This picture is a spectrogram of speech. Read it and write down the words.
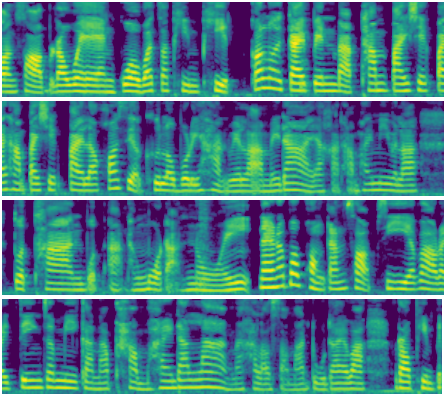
ตอนสอบระแวงกลัวว่าจะพิมพ์ผิด ก็เลยกลายเป็นแบบทำไปเช็คไปทำไปเช็คไปแล้วข้อเสียคือเราบริหารเวลาไม่ได้อะค่ะทำให้มีเวลาตรวจทานบทอ่านทั้งหมดอะน้อย ในระบบของการสอบ CEF Writing จะมีการนับคำให้ด้านล่างนะคะ เราสามารถดูได้ว่าเราพิมพ์ไป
